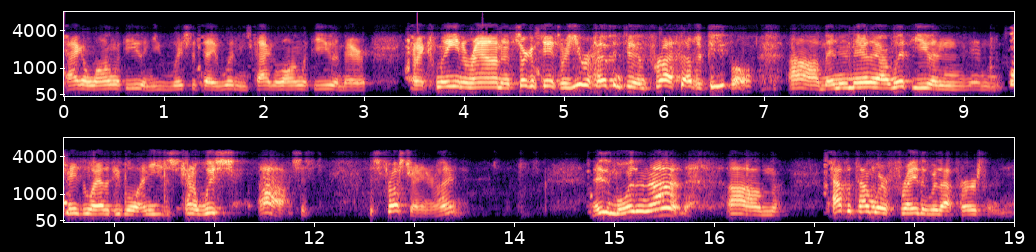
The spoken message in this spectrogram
tagging along with you, and you wish that they wouldn't tag along with you, and they're kind of clinging around in a circumstance where you were hoping to impress other people, um, and then there they are with you, and, and change the way other people, and you just kind of wish, ah, it's just it's frustrating, right? Maybe more than that. Um, half the time we're afraid that we're that person.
